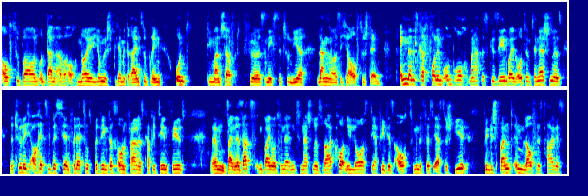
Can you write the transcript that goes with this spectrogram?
aufzubauen und dann aber auch neue junge Spieler mit reinzubringen und die Mannschaft fürs nächste Turnier langsam aber sicher aufzustellen. England ist gerade voll im Umbruch. Man hat es gesehen bei den Autumn Internationals. Natürlich auch jetzt ein bisschen verletzungsbedingt, dass Owen Farrell als Kapitän fehlt. Ähm, sein Ersatz in beiden Autumn Internationals war Courtney Laws. Der fehlt jetzt auch, zumindest fürs erste Spiel. Ich bin gespannt im Laufe des Tages,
